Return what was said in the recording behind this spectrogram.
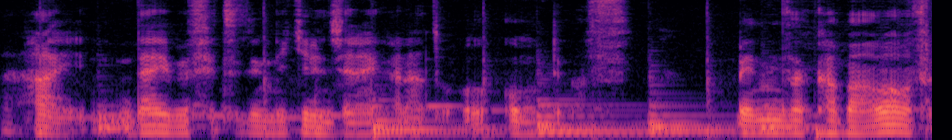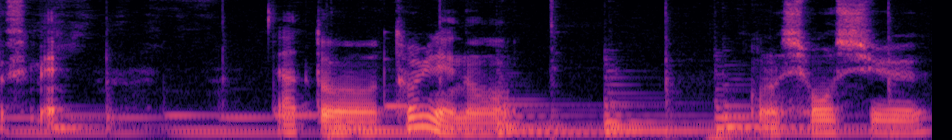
はい。だいぶ節電できるんじゃないかなと思ってます。便座カバーはおすすめ。あと、トイレのこの消臭、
